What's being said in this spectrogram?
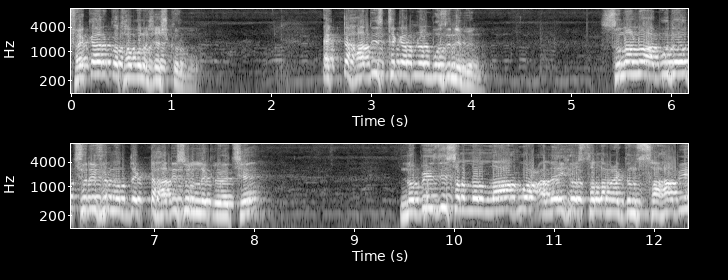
ফেকার কথা বলে শেষ করব। একটা হাদিস থেকে আপনারা বুঝে নেবেন। সুনানো আবু দাউদ শরীফের মধ্যে একটা হাদিস উল্লেখ রয়েছে। নবীজি সাল্লাল্লাহু আলাইহি ওয়াসাল্লাম একজন সাহাবী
